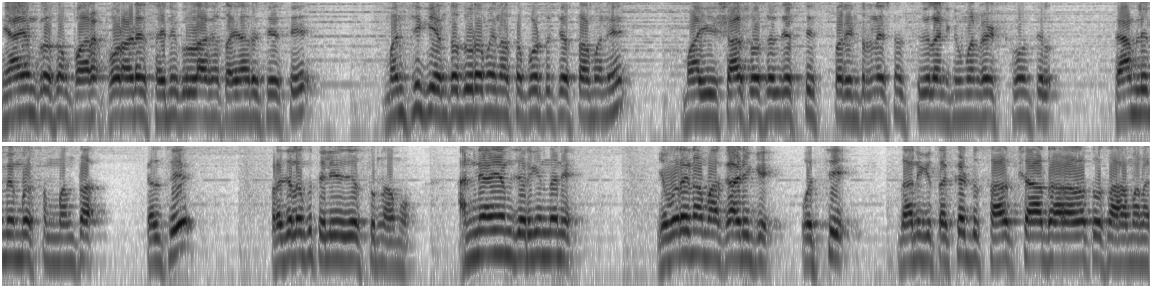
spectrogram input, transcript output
న్యాయం కోసం పోరా- పోరాడే సైనికుల్లాగా తయారు చేసి మంచికి ఎంత దూరమైన సపోర్టు చేస్తామని మా ఈ Shah social justice for international civil and human rights council family members అంతా కలిసి ప్రజలకు తెలియజేస్తున్నాము. అన్యాయం జరిగిందని ఎవరైనా మా కాడికి వచ్చి దానికి తగ్గట్టు సాక్ష్యాధారాలతో సహా మన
